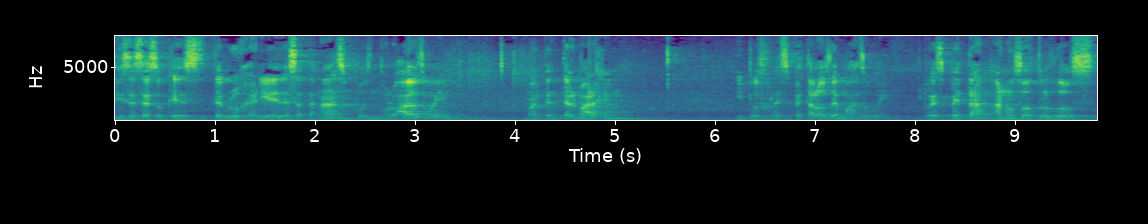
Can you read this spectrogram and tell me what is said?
dices eso que es de brujería y de Satanás, pues no lo hagas, güey. Mantente al margen y pues respeta a los demás, güey. Respeta a nosotros los,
